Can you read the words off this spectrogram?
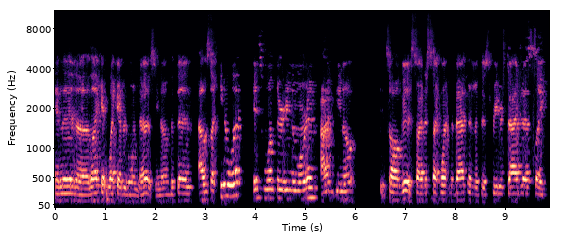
and then uh, like it like everyone does, you know. But then I was like, you know what? It's 1.30 in the morning. I you know, it's all good. So I just like went in the bathroom with this Reader's Digest like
